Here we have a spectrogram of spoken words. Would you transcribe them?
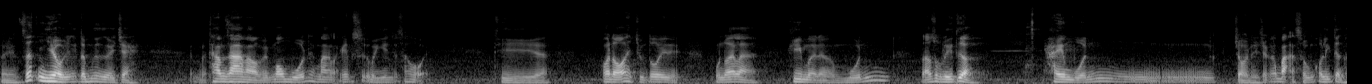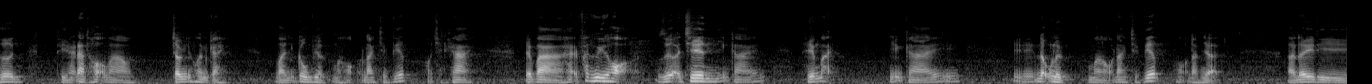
Rồi rất nhiều những tấm gương người trẻ tham gia vào với mong muốn mang lại cái sự bình yên cho xã hội. Thì ờ, qua đó thì chúng tôi muốn nói là khi mà muốn giáo dục lý tưởng hay muốn cho để cho các bạn sống có lý tưởng hơn, thì hãy đặt họ vào trong những hoàn cảnh và những công việc mà họ đang trực tiếp, họ triển khai. Và hãy phát huy họ dựa trên những cái thế mạnh, những cái động lực mà họ đang trực tiếp, họ đảm nhận. Ở đây thì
